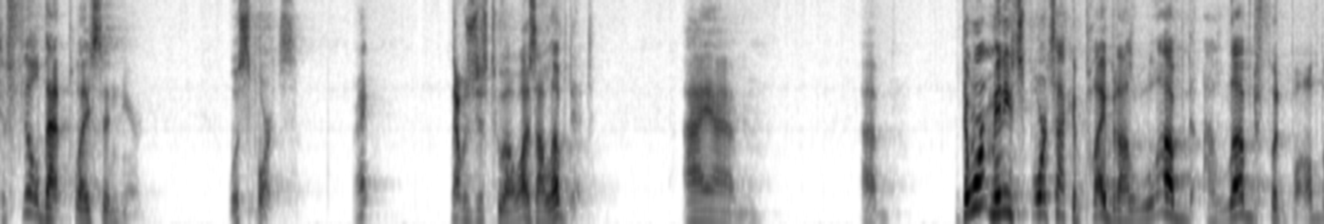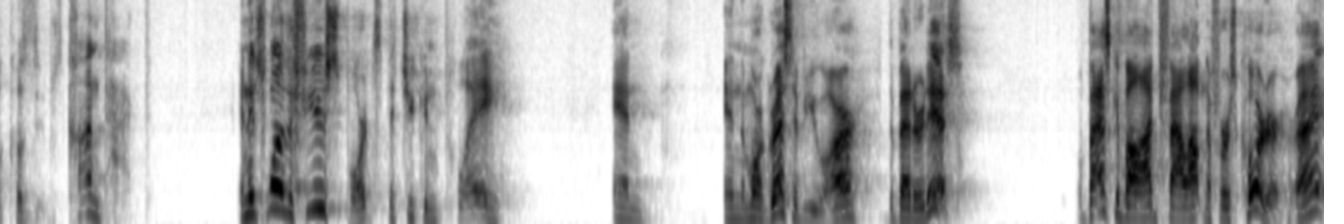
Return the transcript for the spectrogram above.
to fill that place in here was sports? That was just who I was. I loved it. I, um, uh, there weren't many sports I could play, but I loved, I loved football because it was contact. And it's one of the few sports that you can play, and, and the more aggressive you are, the better it is. Well, basketball, I'd foul out in the first quarter, right?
